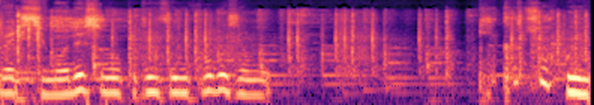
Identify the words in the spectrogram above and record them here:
Benissimo, adesso con potenza di fuoco siamo... Che cazzo è quello?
